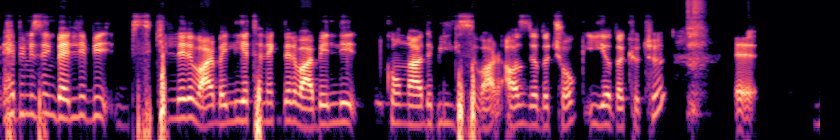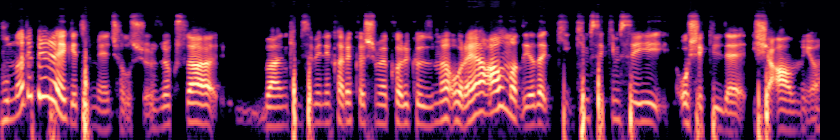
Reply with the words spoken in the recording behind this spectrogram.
hepimizin belli bir skillleri var, belli yetenekleri var, belli konularda bilgisi var. Az ya da çok, iyi ya da kötü. Ee, bunları bir araya getirmeye çalışıyoruz. Yoksa ben kimse beni kara kaşıma kara gözüme oraya almadı ya da ki- kimse kimseyi o şekilde işe almıyor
